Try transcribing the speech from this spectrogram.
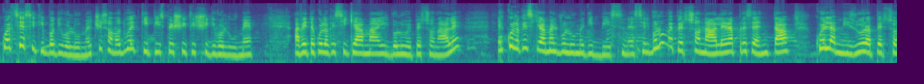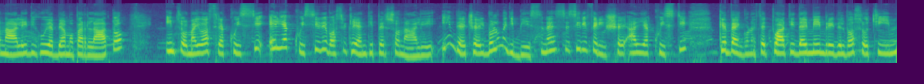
qualsiasi tipo di volume. Ci sono due tipi specifici di volume. Avete quello che si chiama il volume personale e quello che si chiama il volume di business. Il volume personale rappresenta quella misura personale di cui abbiamo parlato insomma i vostri acquisti e gli acquisti dei vostri clienti personali. Invece il volume di business si riferisce agli acquisti che vengono effettuati dai membri del vostro team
